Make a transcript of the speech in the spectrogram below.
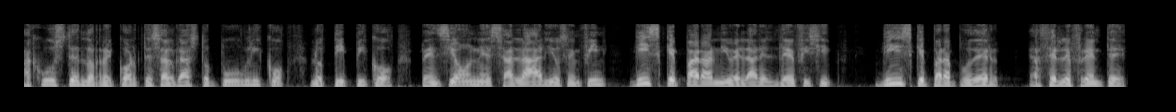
ajustes, los recortes al gasto público, lo típico, pensiones, salarios, en fin, disque para nivelar el déficit, disque para poder hacerle frente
